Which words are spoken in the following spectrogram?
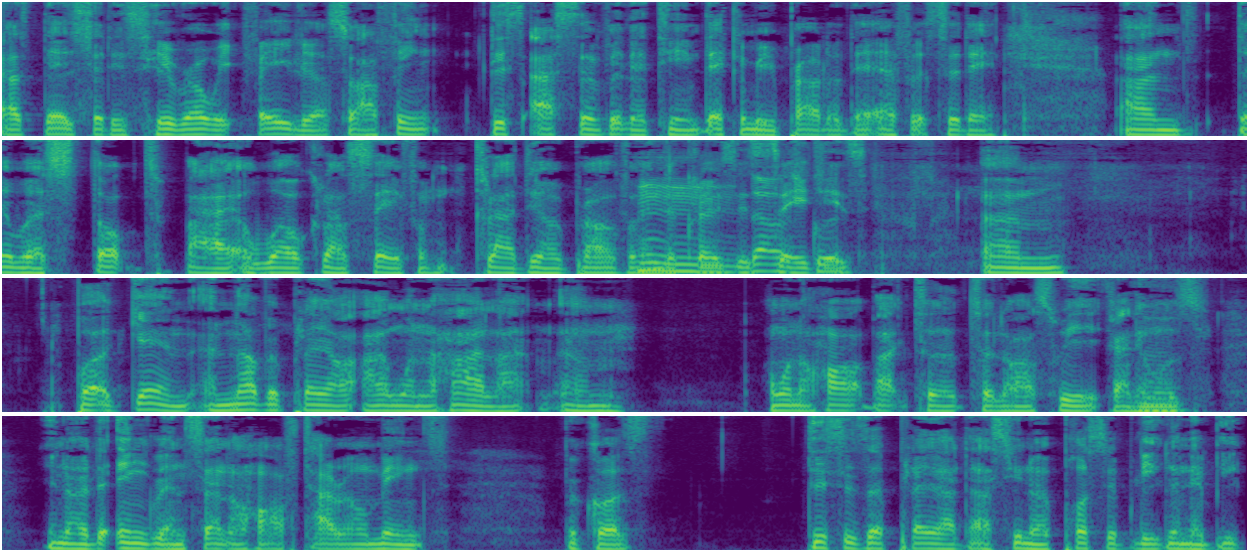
as Dej said, it's heroic failure. So I think this Aston Villa team, they can be proud of their efforts today. And they were stopped by a world class save from Claudio Bravo in the Mm, closing that stages. Um, but again, another player I want to highlight. Um, I want to hark back to, to last week, and Mm. it was, you know, the England centre half Tyrone Mings, because this is a player that's, you know, possibly going to be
